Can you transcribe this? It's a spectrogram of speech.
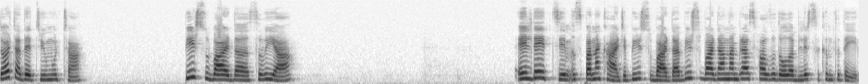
4 adet yumurta, 1 su bardağı sıvı yağ, elde ettiğim ıspanak harcı 1 su bardağı, 1 su bardağından biraz fazla da olabilir, sıkıntı değil.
